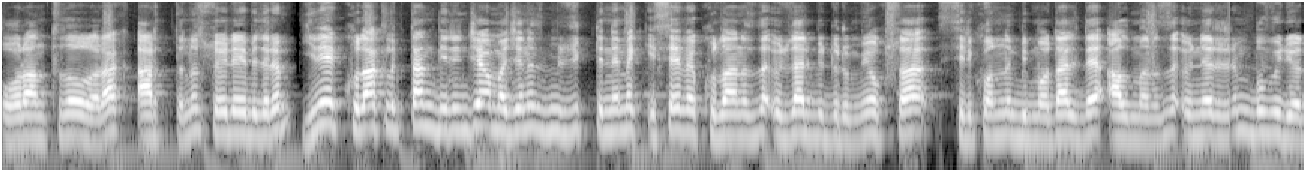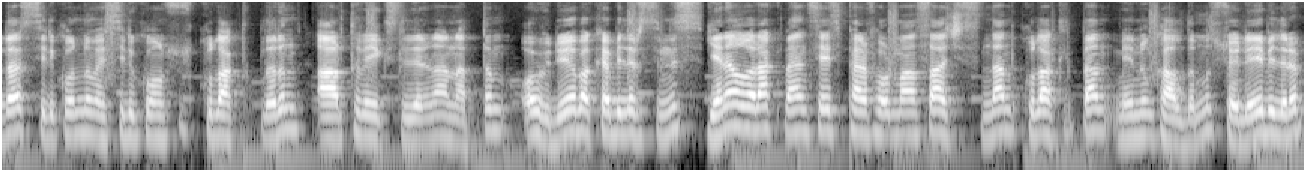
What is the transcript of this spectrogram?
orantılı olarak arttığını söyleyebilirim. Yine kulaklıktan birinci amacınız müzik dinlemek ise ve kulağınızda özel bir durum yoksa silikonlu bir model de almanızı öneririm. Bu videoda silikonlu ve silikonsuz kulaklıkların artı ve eksilerini anlattım. O videoya bakabilirsiniz. Genel olarak ben ses performansı açısından kulaklıktan memnun kaldığımı söyleyebilirim.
